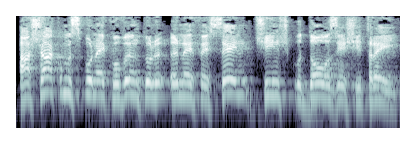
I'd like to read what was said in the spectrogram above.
Așa cum spune cuvântul în Efeseni 5 cu 23.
